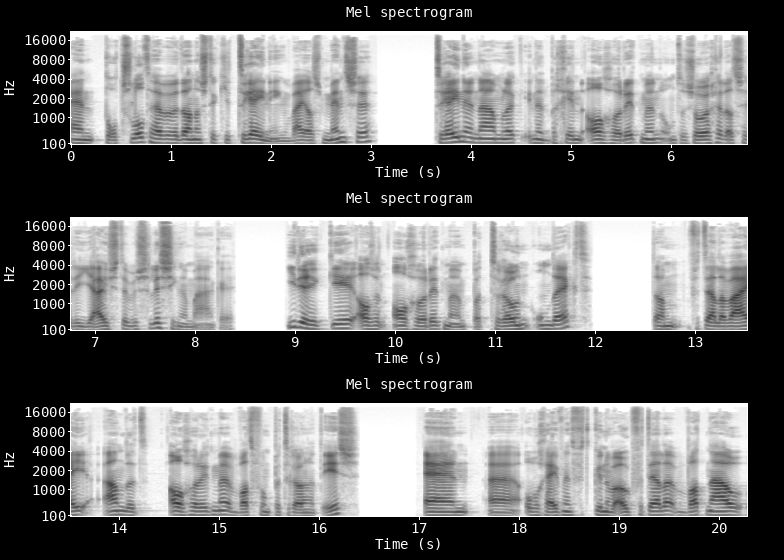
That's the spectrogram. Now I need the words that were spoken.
En tot slot hebben we dan een stukje training. Wij als mensen trainen namelijk in het begin algoritmen om te zorgen dat ze de juiste beslissingen maken. Iedere keer als een algoritme een patroon ontdekt, dan vertellen wij aan het algoritme wat voor een patroon het is. En uh, op een gegeven moment kunnen we ook vertellen wat nou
